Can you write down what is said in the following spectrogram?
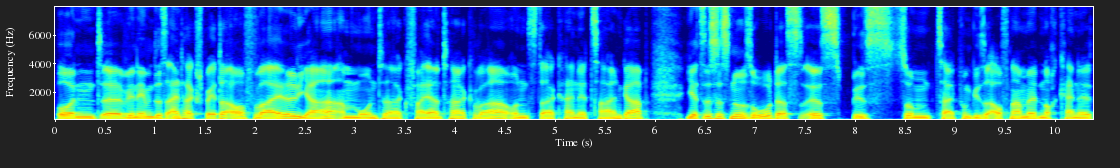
und äh, wir nehmen das einen Tag später auf, weil ja am Montag Feiertag war und es da keine Zahlen gab. Jetzt ist es nur so, dass es bis zum Zeitpunkt dieser Aufnahme noch keine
